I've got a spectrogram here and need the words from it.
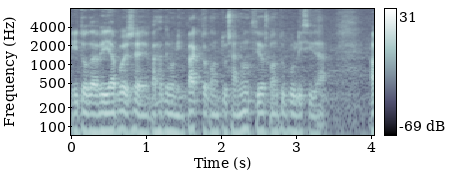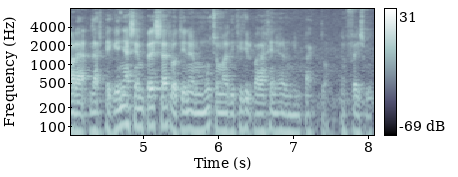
y todavía pues vas a tener un impacto con tus anuncios, con tu publicidad. Ahora, las pequeñas empresas lo tienen mucho más difícil para generar un impacto en Facebook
